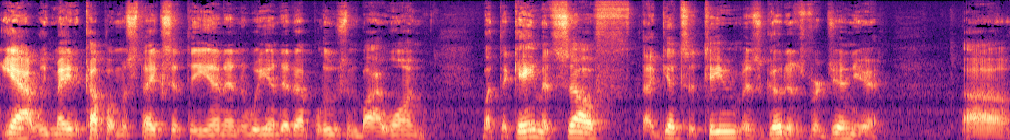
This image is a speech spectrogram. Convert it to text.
yeah, we made a couple of mistakes at the end, and we ended up losing by one. But the game itself against a team as good as Virginia, uh,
